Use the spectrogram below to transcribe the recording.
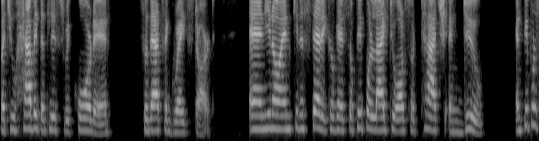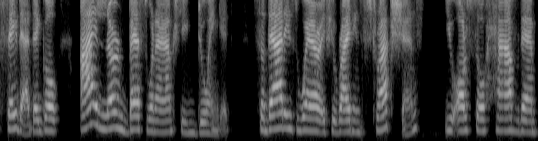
But you have it at least recorded. So that's a great start. And you know, and kinesthetic, okay, so people like to also touch and do. And people say that. They go, I learn best when I'm actually doing it. So that is where if you write instructions, you also have them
